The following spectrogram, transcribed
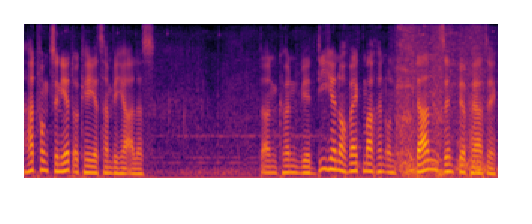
hat funktioniert. Okay, jetzt haben wir hier alles. Dann können wir die hier noch wegmachen und dann sind wir fertig.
